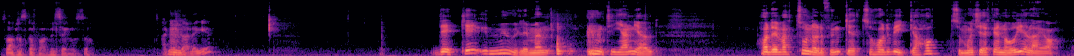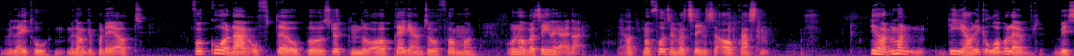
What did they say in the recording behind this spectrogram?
så han kan skaffe meg en velsignelse. Er ikke det der ligger? Det er ikke umulig, men til gjengjeld Hadde det vært sånn det hadde funket, så hadde vi ikke hatt så mange kirker i Norge lenger, vil jeg tro. Med tanke på det at folk går der ofte, og på slutten av pregenen så får man Og nå velsigner jeg deg. Ja. At man får sin velsignelse av presten. De hadde, man, de hadde ikke overlevd hvis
